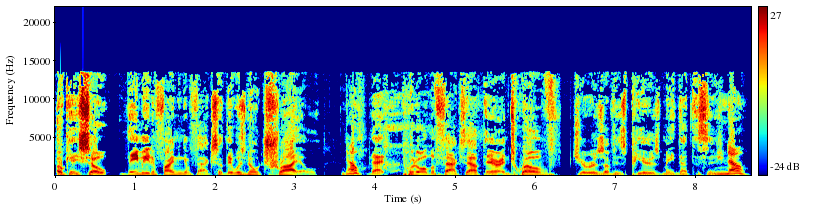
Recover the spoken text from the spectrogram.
Okay, so they made a finding of fact. So there was no trial. No. That put all the facts out there, and twelve jurors of his peers made that decision. No.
